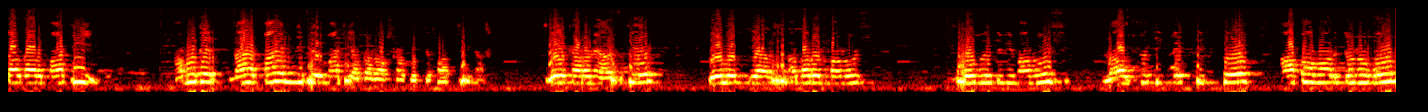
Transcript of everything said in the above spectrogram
দাদার মাটি, আমাদের পায়ের নিচের মাটি আমরা রক্ষা করতে পারছি না। যে কারণে আজকে দৌলতদিয়ার সাধারণ মানুষ, শ্রমজীবী মানুষ, রাজনৈতিক ব্যক্তিত্ব, আপামর জনগণ,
